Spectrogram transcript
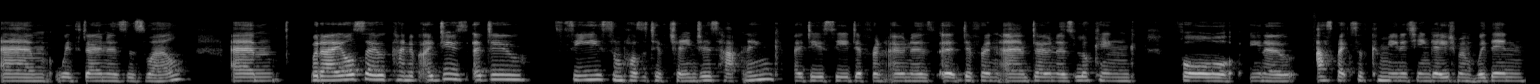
um, with donors as well. Um, but I also kind of I do I do see some positive changes happening. I do see different owners, uh, different uh, donors looking for you know aspects of community engagement within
